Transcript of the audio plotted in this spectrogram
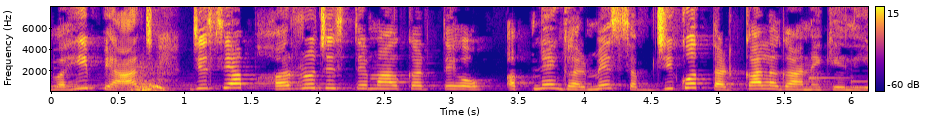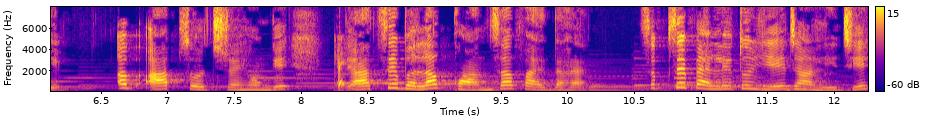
वही प्याज जिसे आप हर रोज इस्तेमाल करते हो अपने घर में सब्ज़ी को तड़का लगाने के लिए। अब आप सोच रहे होंगे, प्याज से भला कौन सा फ़ायदा है? सबसे पहले तो ये जान लीजिए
